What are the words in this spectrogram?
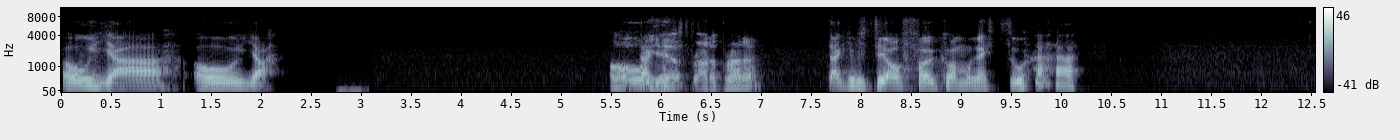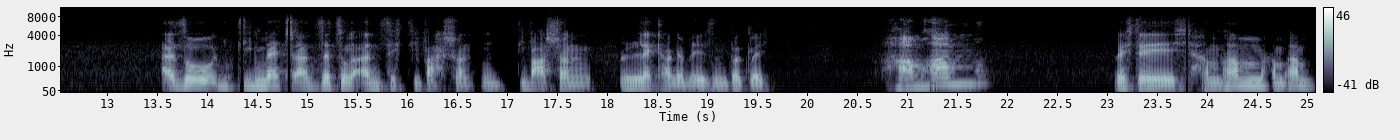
oh ja, oh ja. Oh Danke. yeah, brother, brother. Da gebe ich dir auch vollkommen recht zu. also die Match-Ansetzung an sich, die war schon, die war schon lecker gewesen, wirklich. Ham Ham. Richtig, ham ham, ham ham.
